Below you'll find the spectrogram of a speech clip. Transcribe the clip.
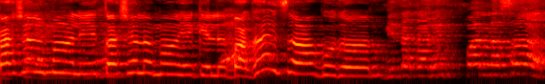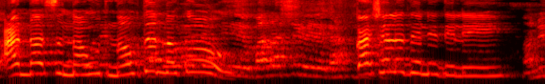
कशाला मग आली? कशाला मग हे केलं? बघायचं अगोदर. नसत. अन्नाच नव्हत नव्हतं नको. कशाला देणे दिली? आणि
